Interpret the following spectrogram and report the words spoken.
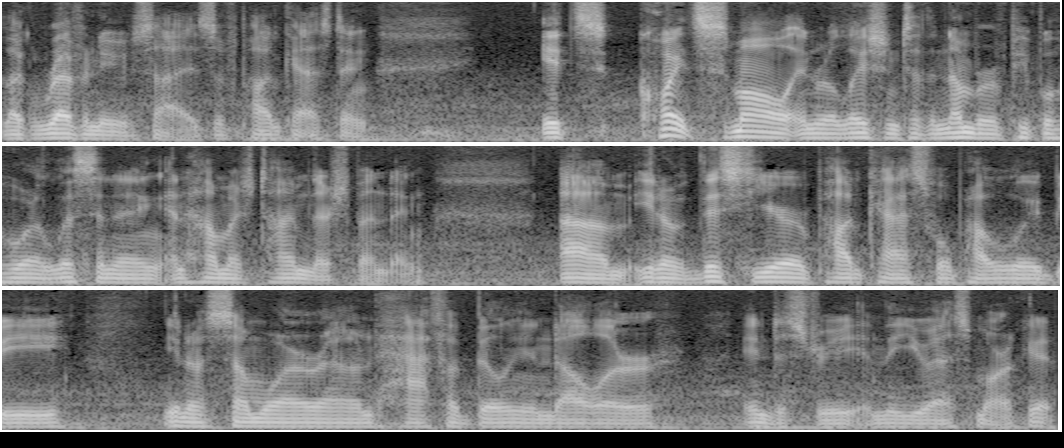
like revenue size of podcasting, it's quite small in relation to the number of people who are listening and how much time they're spending. Um, you know, this year podcasts will probably be, you know, somewhere around half a billion dollar industry in the U.S. market.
